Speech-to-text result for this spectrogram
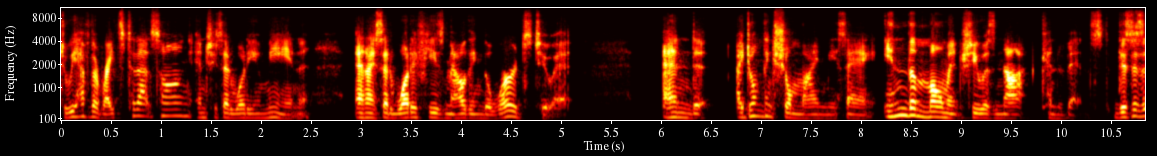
do we have the rights to that song and she said what do you mean and i said what if he's mouthing the words to it and I don't think she'll mind me saying. In the moment, she was not convinced. This is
